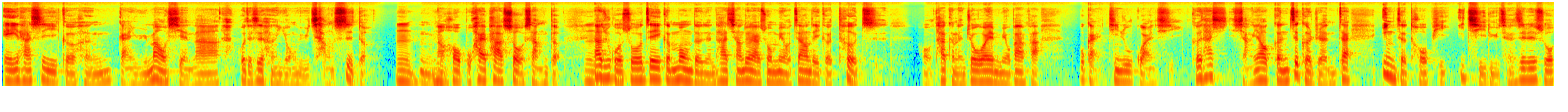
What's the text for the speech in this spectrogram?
A 他是一个很敢于冒险啊，或者是很勇于尝试的？嗯嗯，然后不害怕受伤的。那如果说这个梦的人，他相对来说没有这样的一个特质。哦，他可能就会没有办法，不敢进入关系。可是他想要跟这个人在硬着头皮一起旅程，是不是说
